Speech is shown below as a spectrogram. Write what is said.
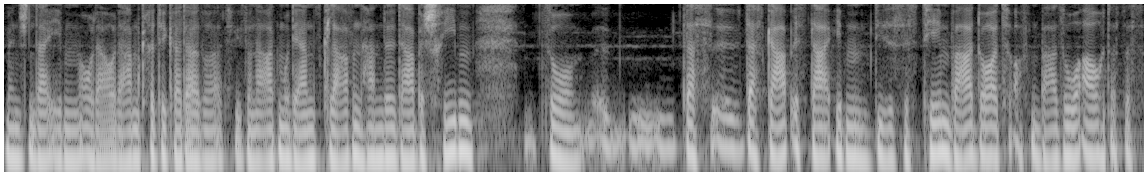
Menschen da eben oder, oder haben Kritiker da so als wie so eine Art modernen Sklavenhandel da beschrieben. So, das, das gab es da eben, dieses System war dort offenbar so auch, dass das,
